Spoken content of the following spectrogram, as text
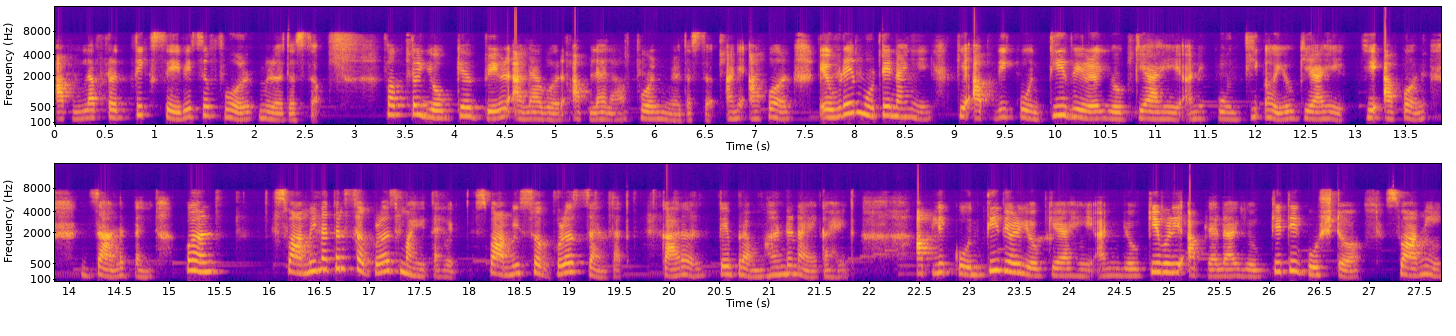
आपल्याला प्रत्येक सेवेचं फळ मिळत असतं. फक्त योग्य वेळ आल्यावर आपल्याला फळ मिळत असतं. आणि आपण एवढे मोठे नाही की आपली कोणती वेळ योग्य आहे आणि कोणती अयोग्य आहे हे आपण जाणत नाही. पण स्वामीला तर सगळंच माहीत आहे. स्वामी सगळंच जाणतात. कारण ते ब्रह्मांड नायक आहेत. आपली कोणती वेळ योग्य आहे आणि योग्य वेळी आपल्याला योग्य ती गोष्ट स्वामी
